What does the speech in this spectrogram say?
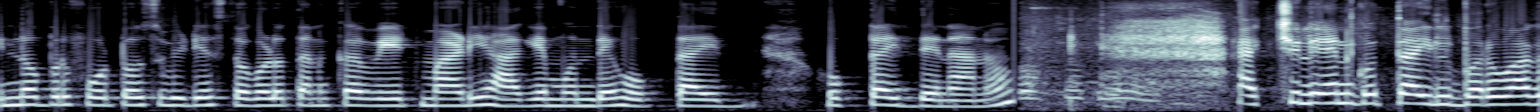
ಇನ್ನೊಬ್ರು ಫೋಟೋಸ್ ವಿಡಿಯೋಸ್ ತಗೊಳ್ಳೋ ತನಕ ವೇಟ್ ಮಾಡಿ, ಹಾಗೆ ಮುಂದೆ ಹೋಗ್ತಾ ಇದ್, ಹೋಗ್ತಾ ಇದ್ದೆ ನಾನು. ಆ್ಯಕ್ಚುಲಿ ಏನು ಗೊತ್ತಾ? ಇಲ್ಲಿ ಬರುವಾಗ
